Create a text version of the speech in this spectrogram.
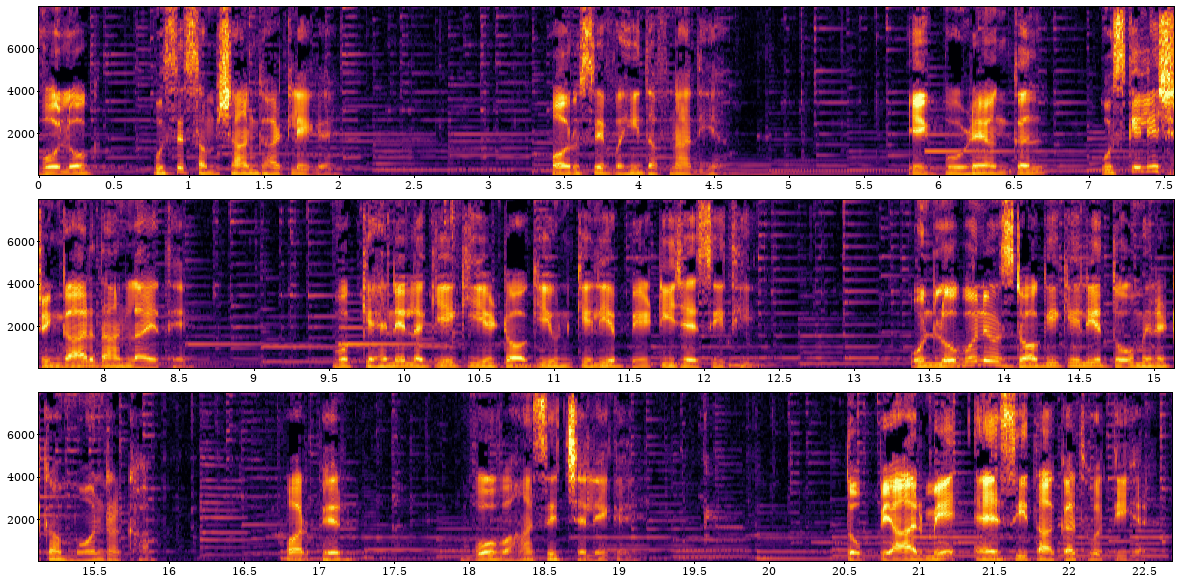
वो लोग उसे शमशान घाट ले गए और उसे वहीं दफना दिया। एक बूढ़े अंकल उसके लिए श्रृंगार दान लाए थे। वो कहने लगे कि ये डॉगी उनके लिए बेटी जैसी थी। उन लोगों ने उस डॉगी के लिए दो मिनट का मौन रखा और फिर वो वहाँ से चले गए। तो प्यार में ऐसी ताकत होती है।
